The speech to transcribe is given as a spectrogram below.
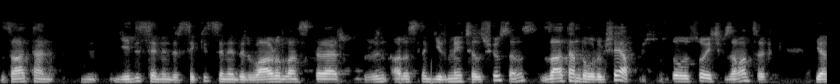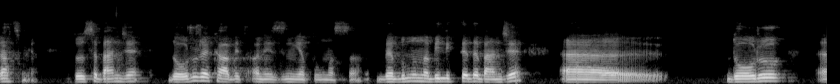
zaten 7 senedir 8 senedir var olan sitelerin arasına girmeye çalışıyorsanız zaten doğru bir şey yapmıyorsunuz. Dolayısıyla o hiçbir zaman trafik yaratmıyor. Dolayısıyla bence doğru rekabet analizinin yapılması ve bununla birlikte de bence e, doğru e,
